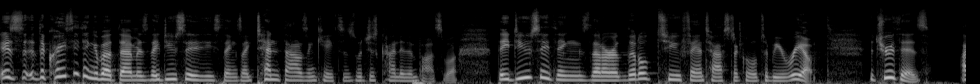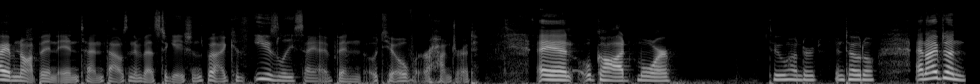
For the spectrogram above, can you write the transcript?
Is the crazy thing about them is they do say these things like 10,000 cases, which is kind of impossible. They do say things that are a little too fantastical to be real. The truth is, I have not been in 10,000 investigations, but I could easily say I've been to over 100. And oh god, more. 200 in total. And I've done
